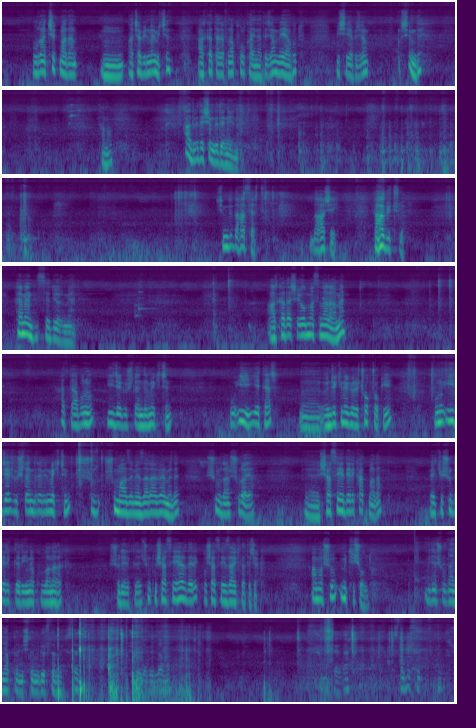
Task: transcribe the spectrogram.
buradan çıkmadan hmm, açabilmem için arka tarafına pul kaynatacağım veyahut bir şey yapacağım. Şimdi tamam. Hadi bir de şimdi deneyelim. Şimdi daha sert. Daha şey. Daha güçlü. Hemen hissediyorum yani. Arkada şey olmasına rağmen hatta bunu iyice güçlendirmek için bu iyi yeter. Ee, öncekine göre çok çok iyi. Bunu iyice güçlendirebilmek için şu, şu malzemeye zarar vermeden şuradan şuraya şaseye delik atmadan belki şu delikleri yine kullanarak şu delikleri çünkü şaseye her delik bu şaseyi zayıflatacak. Ama şu müthiş oldu. Bir de şuradan yaptığım işlemi göstermek isterim. Şöyle bir lama. Şu içeriden. Aslında bu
